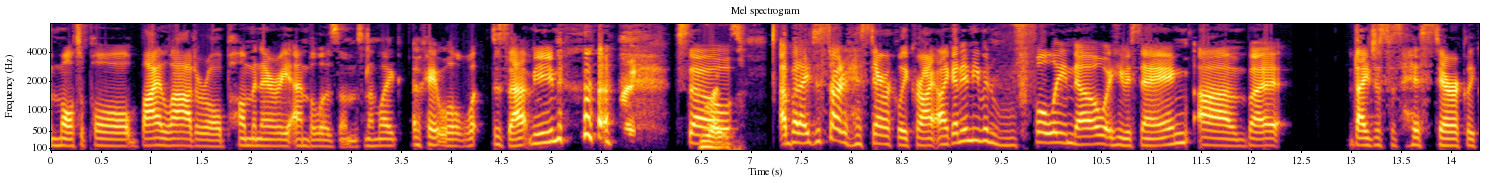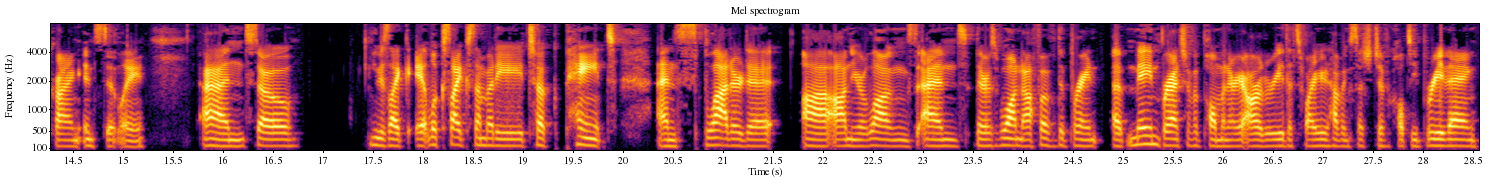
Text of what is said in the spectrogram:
multiple bilateral pulmonary embolisms and i'm like okay well what does that mean right. so right. Uh, but i just started hysterically crying like i didn't even fully know what he was saying um, but i just was hysterically crying instantly and so he was like it looks like somebody took paint and splattered it uh, on your lungs, and there's one off of the brain uh, main branch of a pulmonary artery. That's why you're having such difficulty breathing.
